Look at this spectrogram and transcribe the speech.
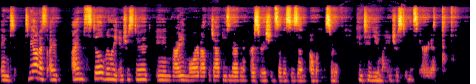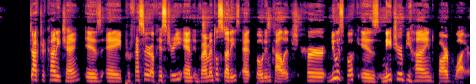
and to be honest, I I'm still really interested in writing more about the Japanese American incarceration. So this is a, a way to sort of continue my interest in this area. Dr. Connie Chiang is a professor of history and environmental studies at Bowdoin College. Her newest book is Nature Behind Barbed Wire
